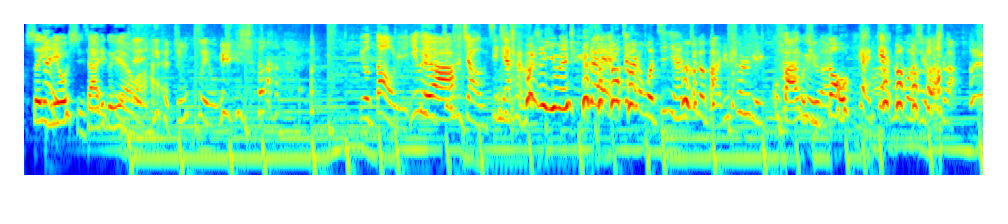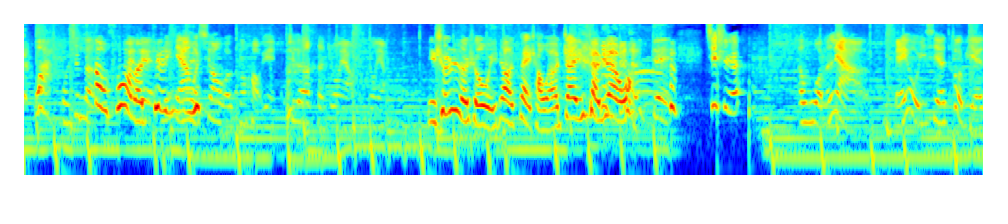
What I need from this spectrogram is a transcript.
所以没有许下这个愿望。你可真会，我跟你说，有道理，因为就是这样子，今年还不是因为这个，对，就是我今年这个把这个生日给跨过去了，盖盖不过去了，是吧？哇，我真的倒错了，明年我希望我更好运，这个很重要，很重要。你生日的时候，我一定要在场，我要摘一下愿望。对，其实，呃，我们俩没有一些特别、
